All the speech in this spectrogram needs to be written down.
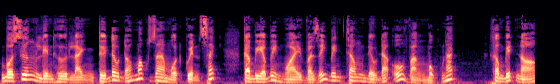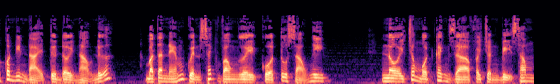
Bộ xương liền hừ lạnh từ đâu đó móc ra một quyển sách, cả bìa bên ngoài và giấy bên trong đều đã ố vàng mục nát. Không biết nó có niên đại từ đời nào nữa. Bà ta ném quyển sách vào người của tu xảo nghi. Nội trong một canh giờ phải chuẩn bị xong,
